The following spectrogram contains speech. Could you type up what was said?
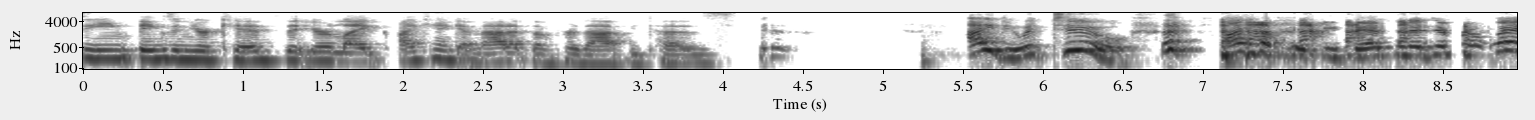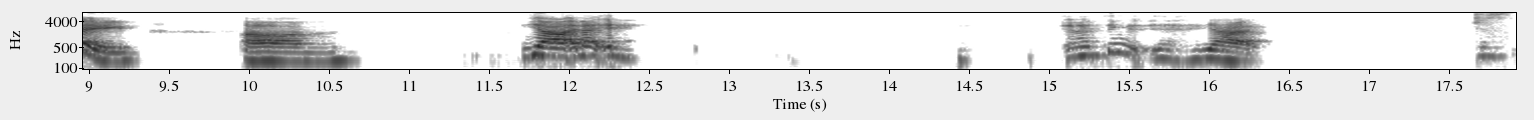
seeing things in your kids that you're like, I can't get mad at them for that because I do it too. I have hissy fits in a different way. Um yeah, and I and I think, yeah, just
